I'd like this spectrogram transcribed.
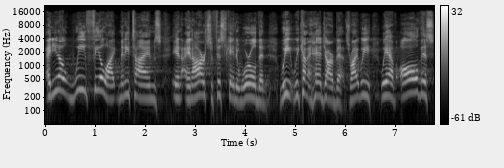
And you know, we feel like many times in, in our sophisticated world that we, we kind of hedge our bets, right? We, we have all this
